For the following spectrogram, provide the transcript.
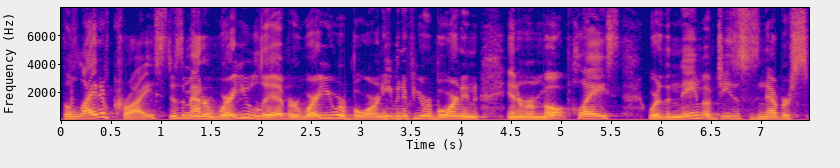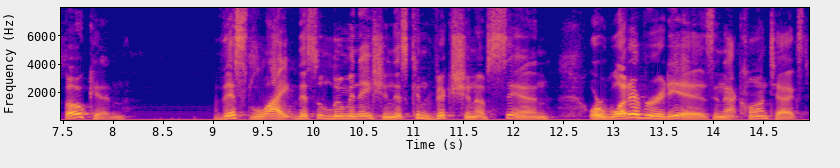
The light of Christ, doesn't matter where you live or where you were born, even if you were born in, in a remote place where the name of Jesus is never spoken, this light, this illumination, this conviction of sin, or whatever it is in that context,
